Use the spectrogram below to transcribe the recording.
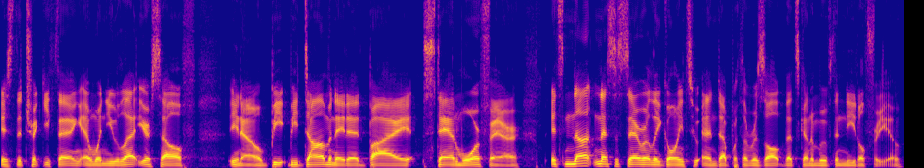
is the tricky thing. And when you let yourself, you know, be, be dominated by Stan warfare, it's not necessarily going to end up with a result that's going to move the needle for you.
